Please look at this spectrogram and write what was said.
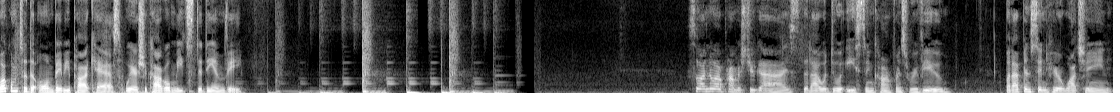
Welcome to the On Baby podcast, where Chicago meets the DMV. So, I know I promised you guys that I would do an Eastern Conference review, but I've been sitting here watching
